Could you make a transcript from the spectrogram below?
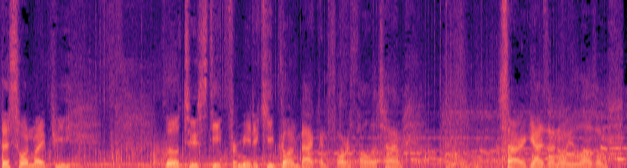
This one might be a little too steep for me to keep going back and forth all the time. Sorry guys, I know you love them.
